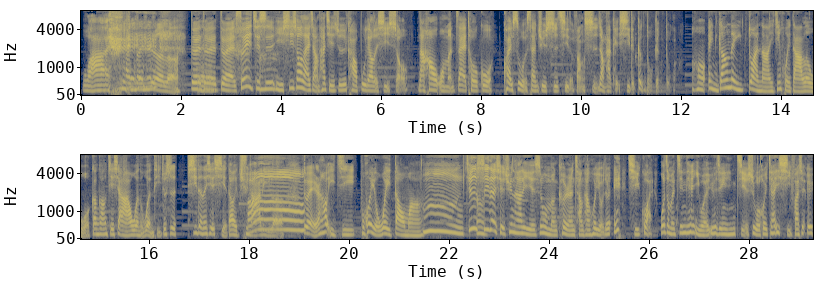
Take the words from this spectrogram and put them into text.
哇，太闷热了。对对对，所以其实以吸收来讲，它其实就是靠布料的吸收，然后我们再透过快速的散去湿气的方式，让它可以吸的更多更多。哦，哎，你刚刚那一段呢，已经回答了我刚刚接下来要问的问题，就是吸的那些血到底去哪里了？对，然后以及不会有味道吗？嗯，其实吸的血去哪里也是我们客人常常会有，就是哎，奇怪，我怎么今天以为月经已经结束了，回家一洗发现哎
